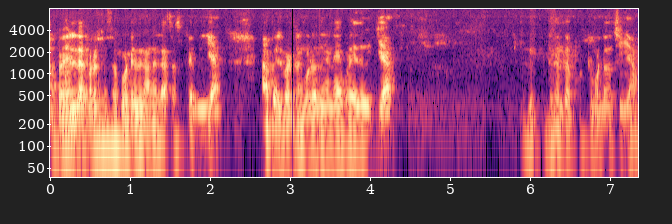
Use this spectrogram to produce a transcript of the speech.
അപ്പോൾ എല്ലാ ഫ്രണ്ട്സും സപ്പോർട്ട് ചെയ്ത് കാണുക സബ്സ്ക്രൈബ് ചെയ്യുക. ആ ബെൽ ബട്ടൺ കൂടെ ഒന്ന് എനേബിൾ ചെയ്ത് വെക്കുക. ഇതിനെന്താ പുട്ടും കൊണ്ടൊന്ന് ചെയ്യാം.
